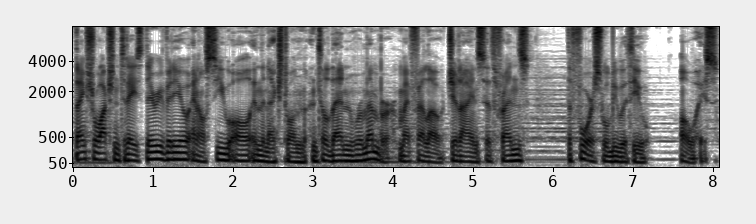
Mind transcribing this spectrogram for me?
Thanks for watching today's theory video, and I'll see you all in the next one. Until then, remember, my fellow Jedi and Sith friends, the Force will be with you always.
